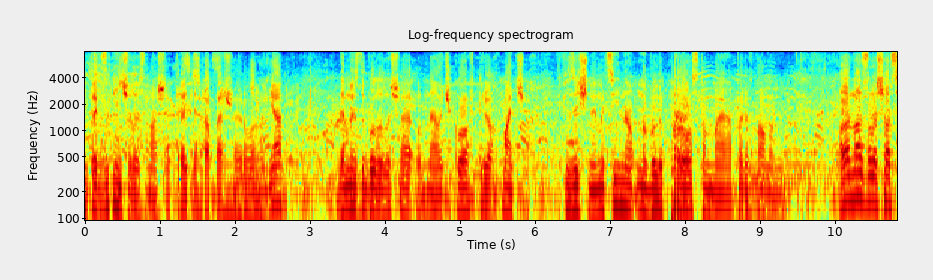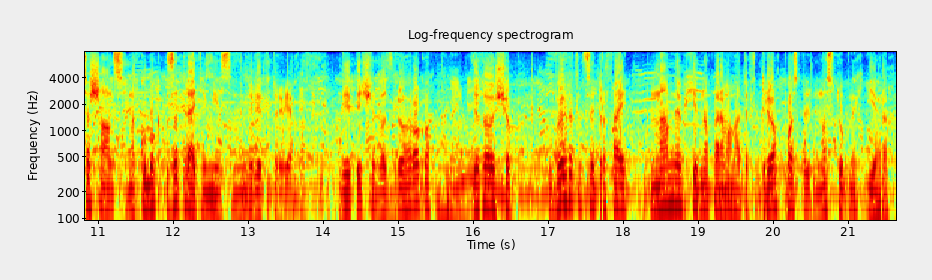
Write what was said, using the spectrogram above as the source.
І так закінчилась наша третя гра першого ігрового дня, де ми здобули лише одне очко в трьох матчах. Фізично і емоційно ми були просто мега перевтомлені. Але в нас залишався шанс на кубок за третє місце Мендоліто Торвєхо 2022 року. Для того, щоб виграти цей трофей, нам необхідно перемагати в трьох поспіль наступних іграх.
